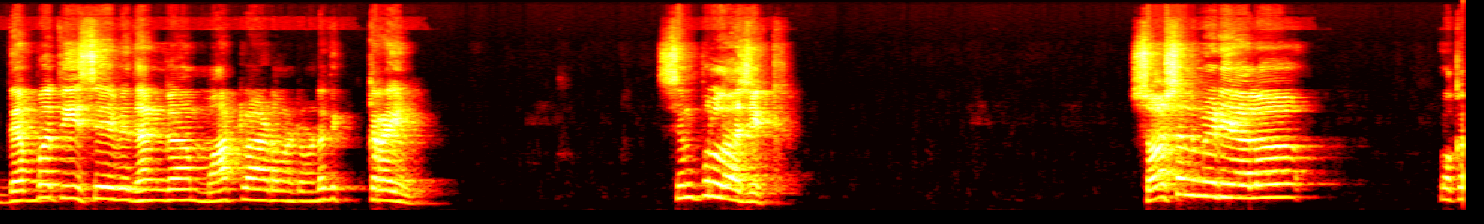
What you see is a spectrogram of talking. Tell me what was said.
దెబ్బతీసే విధంగా మాట్లాడడం అనేటువంటిది క్రైమ్. సింపుల్ లాజిక్. సోషల్ మీడియాలో ఒక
